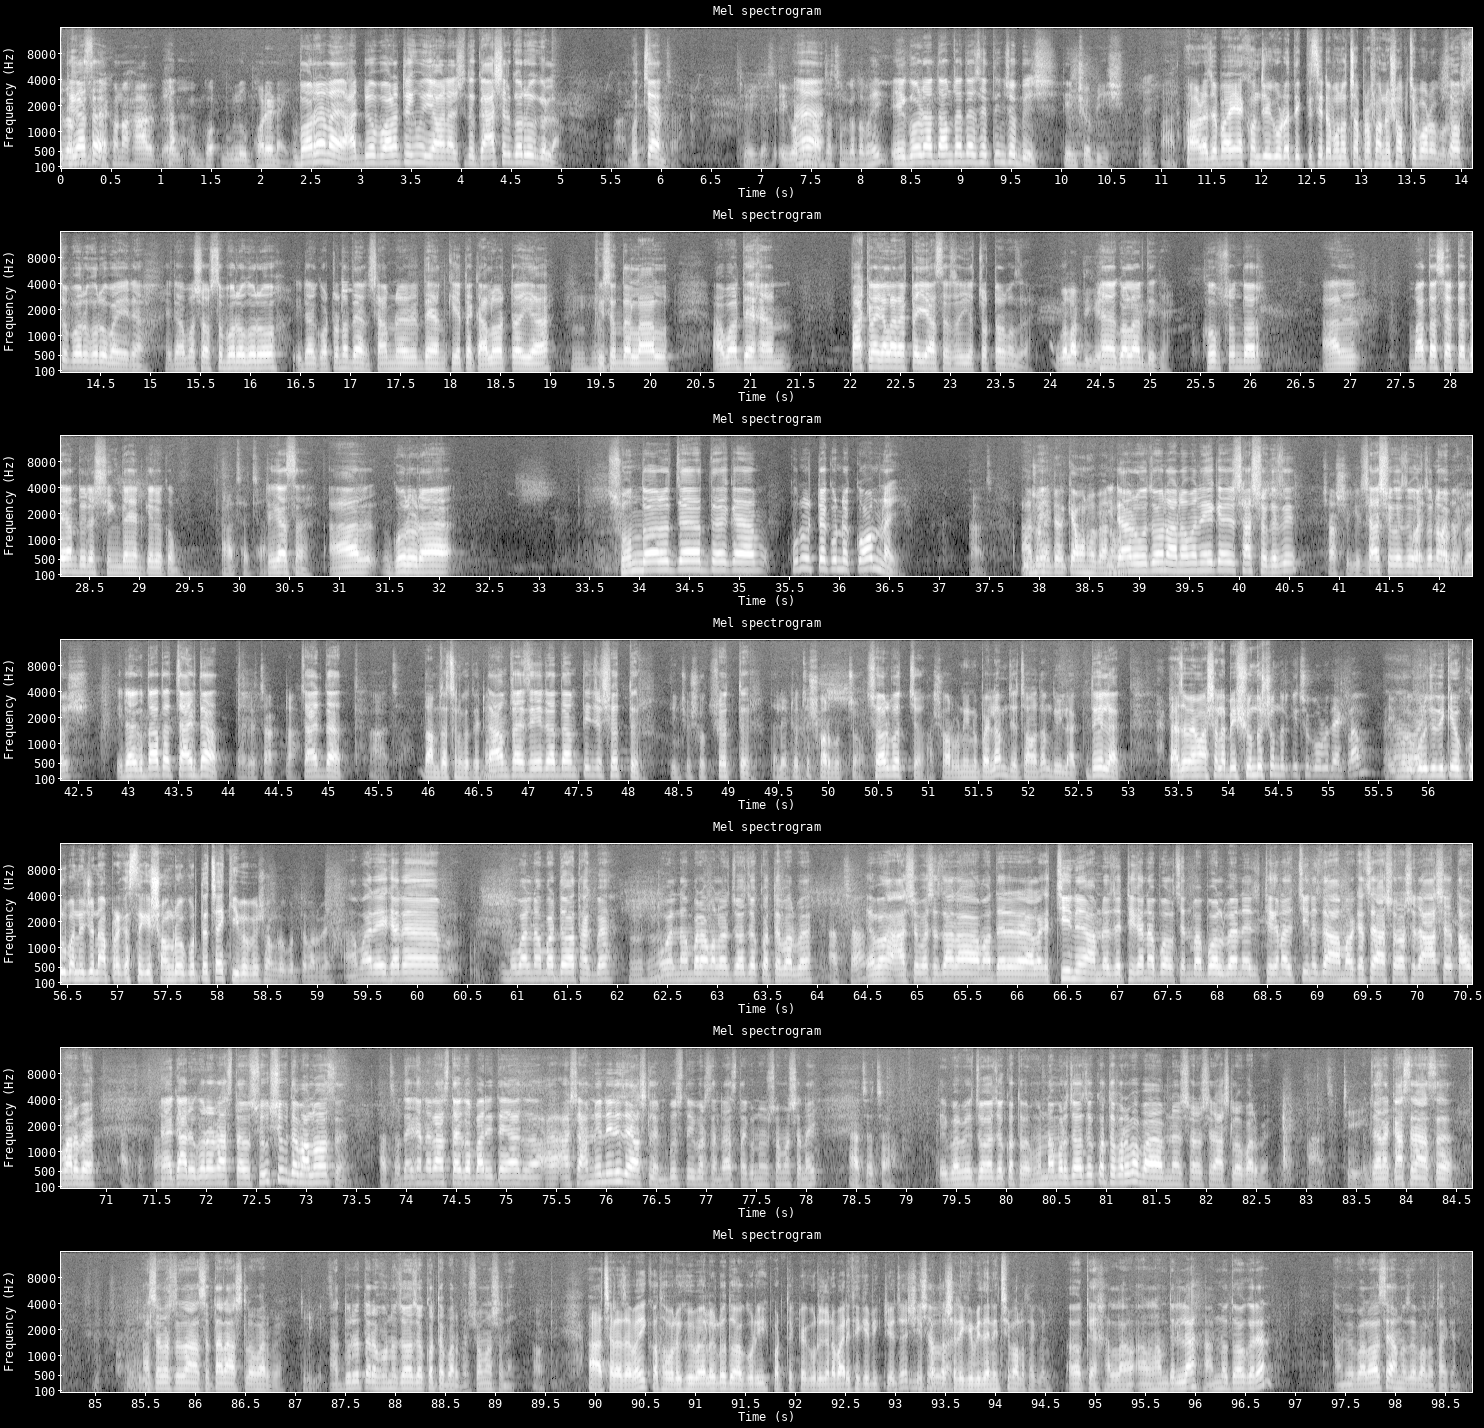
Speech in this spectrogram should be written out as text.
ঠিক আছে? এখনও হাড়গুলো ভরে নাই। বড় নাই হাড্ডিও বড় ঠিক ইয়া হয় না শুধু ঘাসের গরু গুলা বুঝছেন? ঠিক আছে। এই হ্যাঁ। দাম চাচ্ছেন কত ভাই? এই গরুটার দাম চাইতেছে তিনশো বিশ। তিনশো বিশ। আর রাজা ভাই এখন যে গরুটা দেখতেছি এটা মনে হচ্ছে আপনার ফার্মের সবচেয়ে বড় গরু। সবচেয়ে বড় গরু ভাই এটা। এটা আমার সবচেয়ে বড় গরু। এটার ঘটনা দেন সামনের দেখেন কি একটা কালো একটা ইয়া পিছনটা লাল। আবার দেখেন পাকড়া গালার একটা ইয়া আছে ইয়া চট্টার মাঝে। গলার দিকে? হ্যাঁ গলার দিকে। খুব সুন্দর। আর মাথা সেটটা দেখেন দুইটা সিং দেখেন কীরকম। আচ্ছা আচ্ছা। ঠিক আছে? আর গরুটা সুন্দর যে দেখে কোনোটা কোনো কম নাই। আচ্ছা। ওজন এটার কেমন হবে এটার ওজন আনুমানিক সাতশো কেজি। সাতশো কেজি। সাতশো কেজি ওজন হবে? বয়স? এটার দাঁত আর চার দাঁত। তাহলে চারটা। চার দাঁত। আচ্ছা। দাম চাচ্ছেন কত দাম চাইছে এটার দাম তিনশো সত্তর। তিনশো সত্তর। সত্তর। তাহলে এটা হচ্ছে সর্বোচ্চ। সর্বোচ্চ। আর সর্বনিম্ন পাইলাম যে চাওয়া দাম দুই লাখ। দুই লাখ। রাজা ভাই মাসাল্লাহ বেশ সুন্দর সুন্দর কিছু গরু দেখলাম। এই গরুগুলো যদি কেউ কুরবানির জন্য আপনার কাছ থেকে সংগ্রহ করতে চায় কীভাবে সংগ্রহ করতে পারবে? আমার এখানে মোবাইল নাম্বার দেওয়া থাকবে। মোবাইল নাম্বার আমরা যোগাযোগ করতে পারবে। আচ্ছা। এবং আশেপাশে যারা আমাদের এলাকা চিনে আমরা যে ঠিকানা বলছেন বা বলবেন এই ঠিকানা চিনে যে আমার কাছে আশেপাশে আসে তাও পারবে। আচ্ছা আচ্ছা। হ্যাঁ গাড়ি ঘোড়ার রাস্তা সুখ সুবিধা ভালো আছে। আচ্ছা। আমাদের এখানে রাস্তায় বাড়িতে আসে। আপনি নিজে আসলেন বুঝতেই পারছেন রাস্তায় কোনো সমস্যা নাই। আচ্ছা আচ্ছা। এইভাবে যোগাযোগ করতে পারবে। ফোন নাম্বার যোগাযোগ করতে পারবে বা আপনার সরাসরি আসলেও পারবে। আচ্ছা ঠিক যারা কাছে আছে আশেপাশে যারা আছে তারা আসলেও পারবে। ঠিক আর দূরে তারা ফোনে যোগাযোগ করতে পারবে সমস্যা নেই। ওকে। আচ্ছা রাজা ভাই কথা বলে খুবই ভালো লাগল। দোয়া করি প্রত্যেকটা গরু যেন বাড়ি থেকে বিক্রি হয়ে যায়। সেই প্রত্যাশা রেখে বিদায় নিচ্ছি। ভালো থাকবেন। ওকে আল্লাহ আলহামদুলিল্লাহ আপনিও দোয়া করেন। আমি ভালো আছি আপনি যে ভালো থাকেন।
